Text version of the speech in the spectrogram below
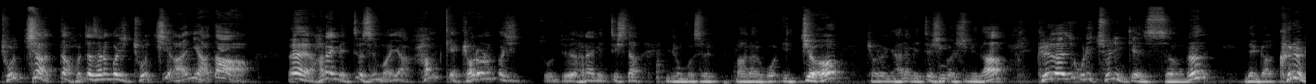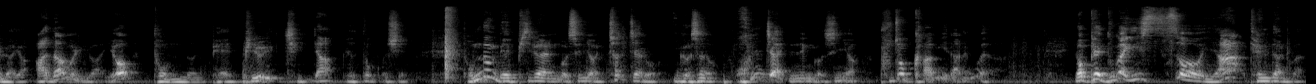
좋지 않다. 혼자 사는 것이 좋지 아니하다. 예, 하나님의 뜻은 뭐냐? 함께 결혼하는 것이 하나님의 뜻이다. 이런 것을 말하고 있죠. 결혼이 하나님의 뜻인 것입니다. 그래가지고 우리 주님께서는 내가 그를 위하여 아담을 위하여 돕는 배필을 치자 그랬던 것이에요. 돕는 배필이라는 것은요. 첫째로 이것은 혼자 있는 것은요. 부족함이라는 거야. 옆에 누가 있어야 된다는 거야.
